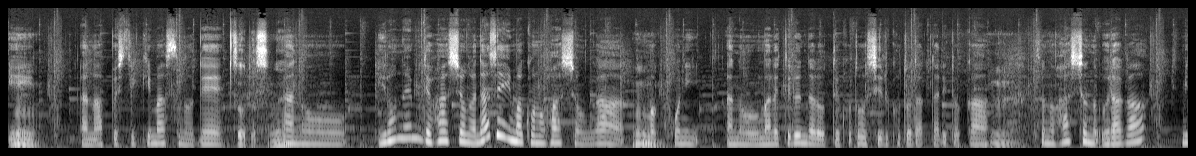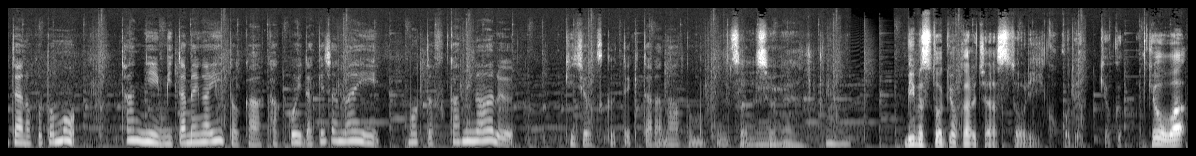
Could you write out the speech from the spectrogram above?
えーうん。あのアップしていきますので、そうですあね。のいろんな意味でファッションがなぜ今このファッションが、うん。まあ、ここにあの生まれてるんだろうっていうことを知ることだったりとか、うんそのファッションの裏側みたいなことも単に見た目がいいとかかっこいいだけじゃないもっと深みのある記事を作ってきたらなと思ってるんですよね。そうですよね。うんビームス東京カルチャーストーリーここで一曲。今日は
